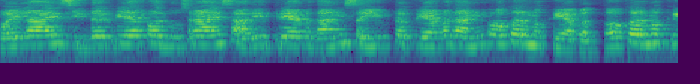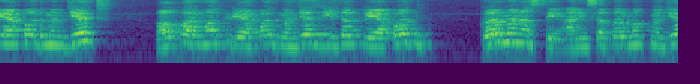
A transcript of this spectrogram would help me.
पहिला आहे सिद्ध क्रियापद दुसरा आहे साधित क्रियापद आणि संयुक्त क्रियापद आणि अकर्म क्रियापद. अकर्मक क्रियापद म्हणजेच अकर्म क्रियापद म्हणजेच जिथं क्रियापद कर्म नसते आणि सकर्मक म्हणजे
